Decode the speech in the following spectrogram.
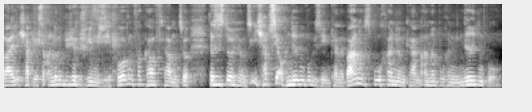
weil ich habe ja schon andere Bücher geschrieben, die sich hervorragend verkauft haben und so. Das ist durchaus. Ich habe es ja auch nirgendwo gesehen, keine Bahnhofsbuchhandlung, keinem anderen Buchhandlung, nirgendwo.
